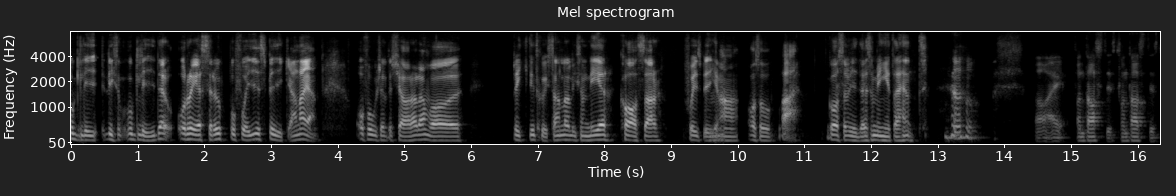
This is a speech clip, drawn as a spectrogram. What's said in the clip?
och, gli, liksom, och glider och reser upp och får i spikarna igen och fortsätter köra. Den var riktigt schysst. Han la liksom ner, kasar, får i spikarna och så nej, gasar vidare som inget har hänt. ja, nej, fantastiskt, fantastiskt.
